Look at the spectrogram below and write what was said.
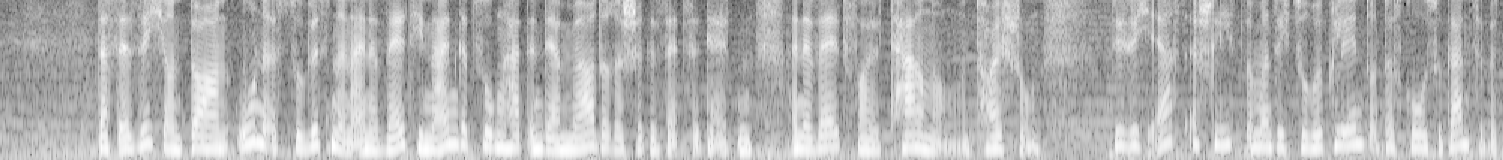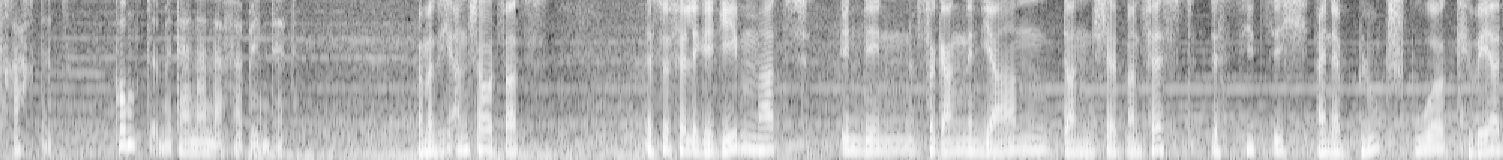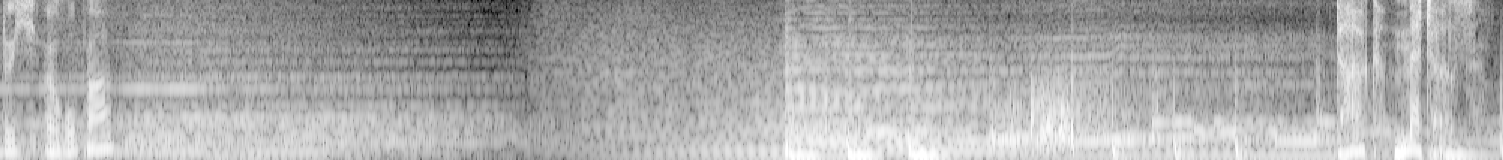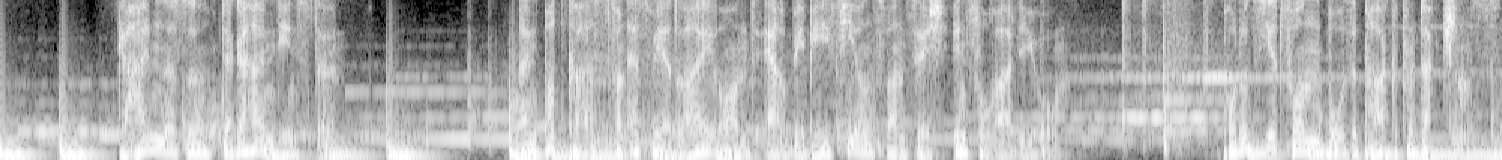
Dass er sich und Dawn, ohne es zu wissen, in eine Welt hineingezogen hat, in der mörderische Gesetze gelten. Eine Welt voll Tarnung und Täuschung, die sich erst erschließt, wenn man sich zurücklehnt und das große Ganze betrachtet. Punkte miteinander verbindet. Wenn man sich anschaut, was es für Fälle gegeben hat in den vergangenen Jahren, dann stellt man fest, es zieht sich eine Blutspur quer durch Europa. Dark Matters. Geheimnisse der Geheimdienste. Ein Podcast von SWR3 und RBB24 Inforadio. Produziert von Bose Park Productions.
